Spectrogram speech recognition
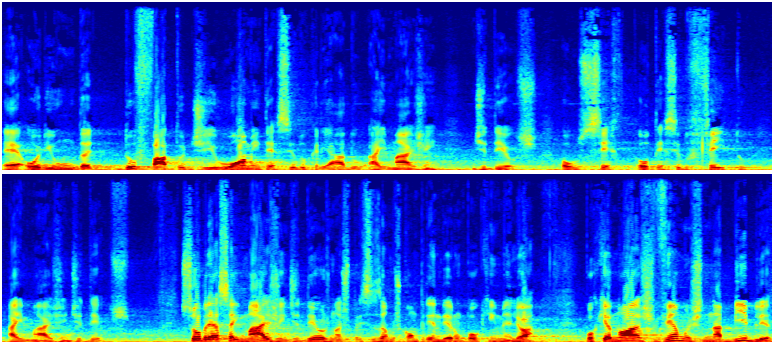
é oriunda do fato de o homem ter sido criado à imagem de Deus, ou, ser, ou ter sido feito à imagem de Deus. Sobre essa imagem de Deus, nós precisamos compreender um pouquinho melhor, porque nós vemos na Bíblia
